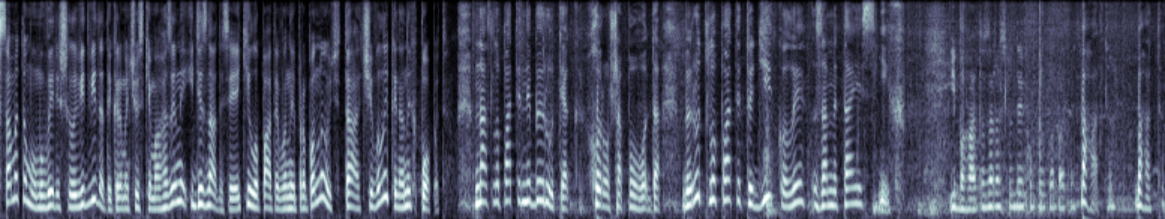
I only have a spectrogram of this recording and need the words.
Саме тому ми вирішили відвідати кременчуцькі магазини і дізнатися, які лопати вони пропонують та чи великий на них попит. В нас лопати не беруть, як хороша погода. Беруть лопати тоді, коли заметає сніг. І багато зараз людей купують лопати. Багато, багато.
